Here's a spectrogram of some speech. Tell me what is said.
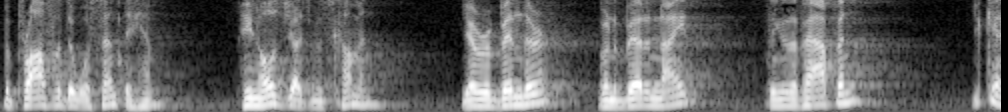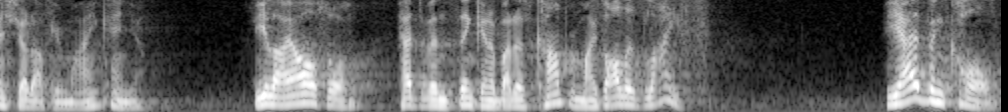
the prophet that was sent to him. He knows judgment's coming. You ever been there? Going to bed at night? Things have happened? You can't shut off your mind, can you? Eli also had to have been thinking about his compromise all his life. He had been called.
